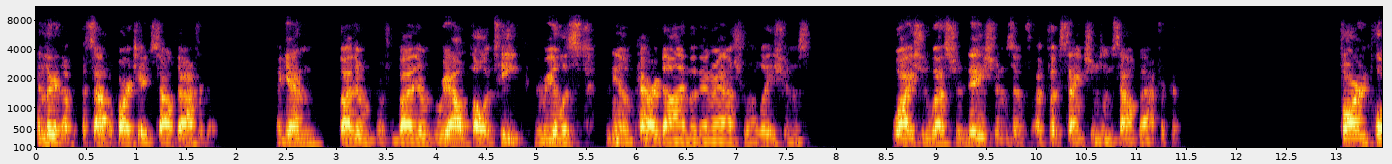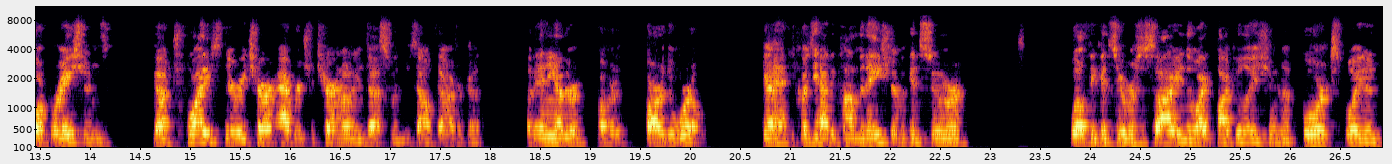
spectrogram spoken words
And look at South apartheid South Africa. Again, by the by the realpolitik, the realist you know paradigm of international relations, why should Western nations have, have put sanctions in South Africa? Foreign corporations got twice their return average return on investment in South Africa of any other part, part of the world. Because you had the combination of a consumer, wealthy consumer society and the white population, a poor exploited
